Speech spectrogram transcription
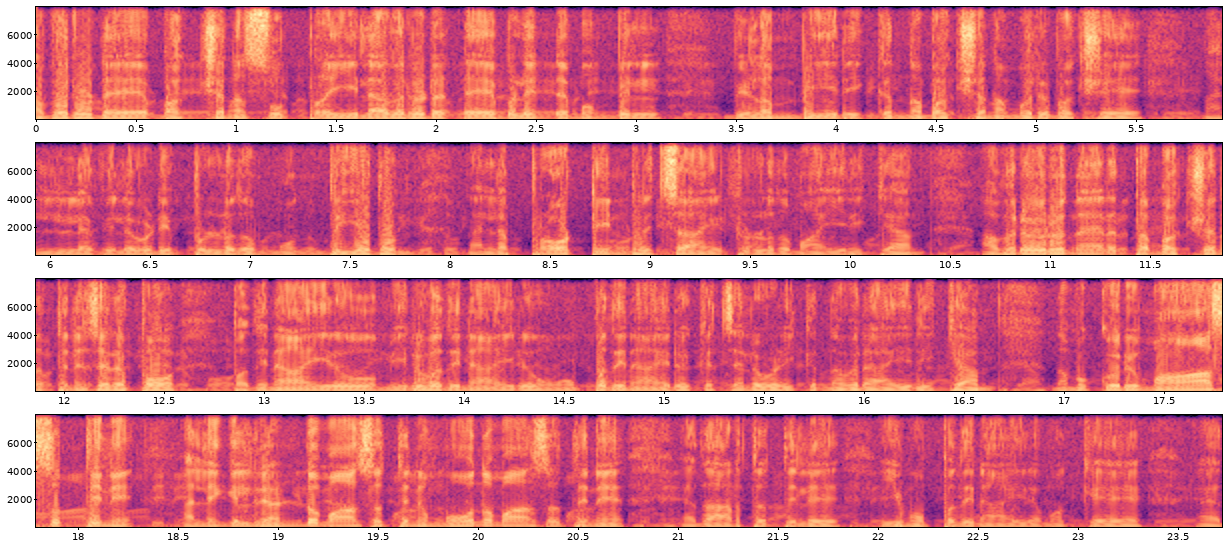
അവരുടെ ഭക്ഷണ സുപ്രയിൽ അവരുടെ ടേബിളിന്റെ മുമ്പിൽ വിളമ്പിയിരിക്കുന്ന ഭക്ഷണം ഒരു പക്ഷേ നല്ല വിലപിടിപ്പുള്ളതും മുന്തിയതും നല്ല പ്രോട്ടീൻ റിച്ച് ആയിട്ടുള്ളതുമായിരിക്കാം അവരൊരു നേരത്തെ ഭക്ഷണത്തിന് ചിലപ്പോൾ പതിനായിരവും ഇരുപതിനായിരവും മുപ്പതിനായിരവും ഒക്കെ ചെലവഴിക്കുന്നവരായിരിക്കാം. നമുക്കൊരു മാസത്തിന് അല്ലെങ്കിൽ രണ്ടു മാസത്തിന് മൂന്ന് മാസത്തിന് യഥാർത്ഥത്തിൽ ഈ മുപ്പതിനായിരം ഒക്കെ ഏഹ്,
